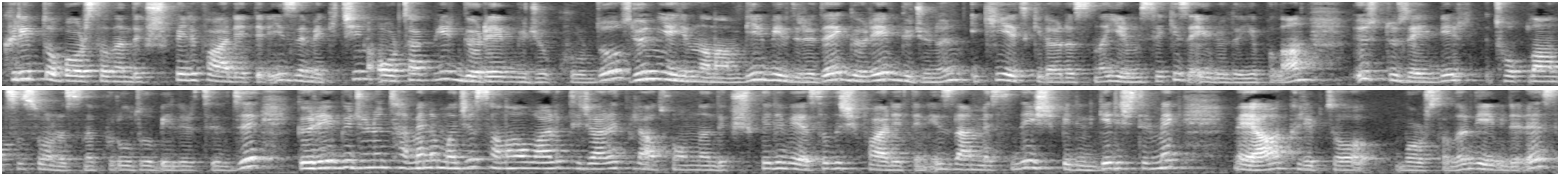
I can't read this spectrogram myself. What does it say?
kripto borsalarındaki şüpheli faaliyetleri izlemek için ortak bir görev gücü kurdu. Dün yayınlanan bir bildiride görev gücünün iki yetkili arasında 28 Eylül'de yapılan üst düzey bir toplantı sonrasında kurulduğu belirtildi. Görev gücünün temel amacı sanal varlık ticaret platformlarındaki şüpheli ve yasa dışı faaliyetlerin izlenmesinde işbirliğini geliştirmek veya kripto borsaları diyebiliriz.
